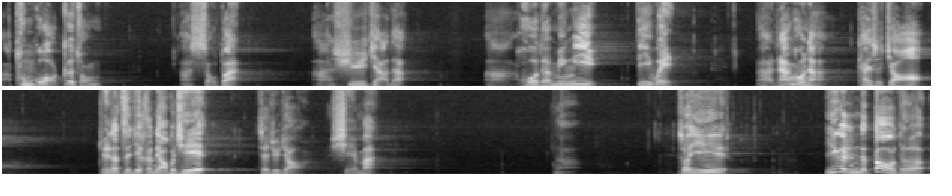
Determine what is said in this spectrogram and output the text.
啊，通过各种啊手段，啊虚假的，啊获得名誉地位，啊，然后呢开始骄傲。觉得自己很了不起，这就叫邪慢啊。所以，一个人的道德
